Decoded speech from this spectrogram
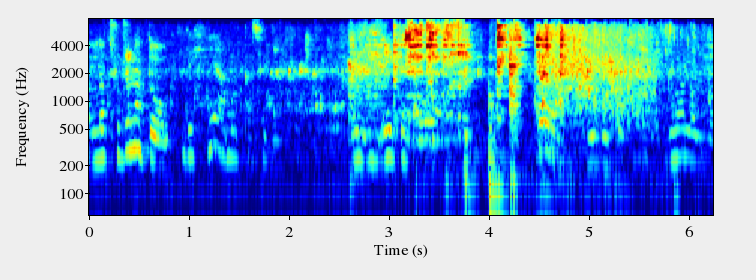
আল্লাহ ছুটে না তো দেখি আমার কাছে দেখ এই- এইটা ধোয়া লাগবে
